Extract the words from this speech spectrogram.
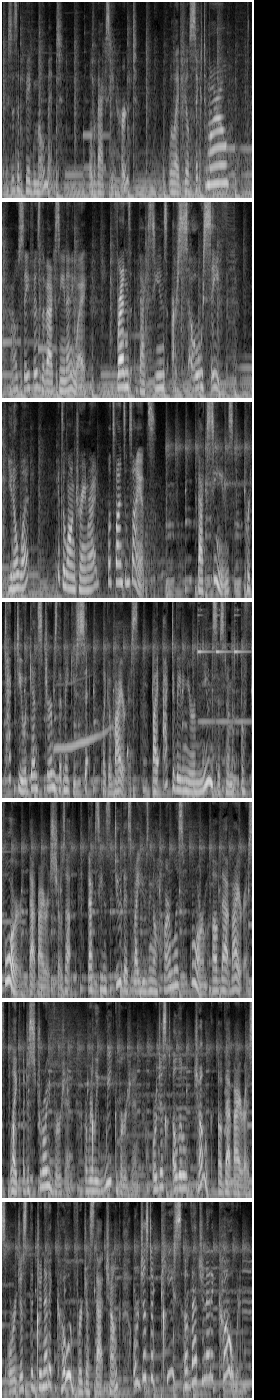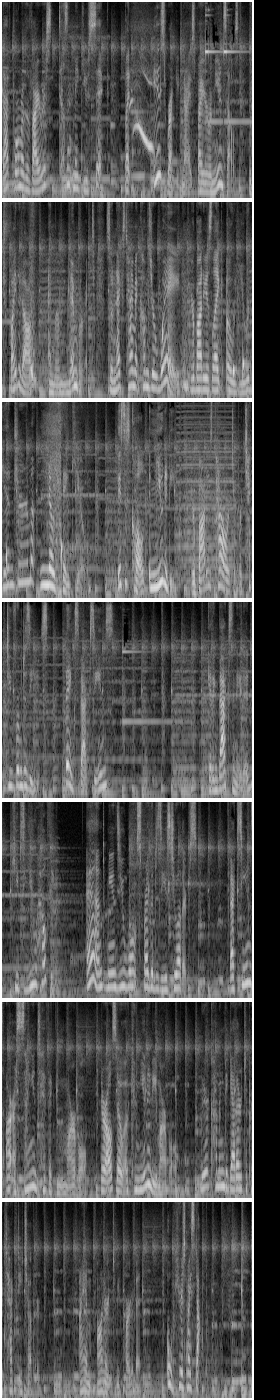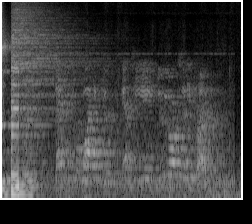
This is a big moment. Will the vaccine hurt? Will I feel sick tomorrow? How safe is the vaccine anyway? Friends, vaccines are so safe. You know what? It's a long train ride. Let's find some science. Vaccines protect you against germs that make you sick, like a virus, by activating your immune system before that virus shows up. Vaccines do this by using a harmless form of that virus, like a destroyed version, a really weak version, or just a little chunk of that virus, or just the genetic code for just that chunk, or just a piece of that genetic code. That form of the virus doesn't make you sick, but is recognized by your immune cells, which fight it off and remember it. So next time it comes your way, your body is like, oh, you again, germ? No, thank you. This is called immunity, your body's power to protect you from disease. Thanks, vaccines. Getting vaccinated keeps you healthy and means you won't spread the disease to others. Vaccines are a scientific marvel. They're also a community marvel. We are coming together to protect each other. I am honored to be part of it. Oh, here's my stop.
